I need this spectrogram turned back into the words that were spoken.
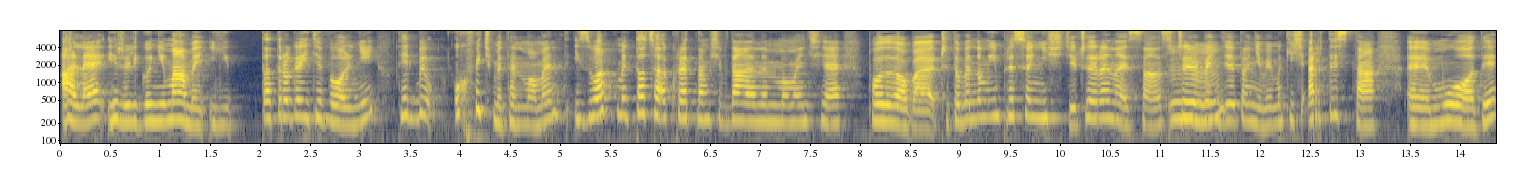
ale jeżeli go nie mamy i ta droga idzie wolniej, to jakby uchwyćmy ten moment i złapmy to, co akurat nam się w danym momencie podoba. Czy to będą impresjoniści, czy renesans, czy Mhm. będzie to, nie wiem, jakiś artysta e, młody.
